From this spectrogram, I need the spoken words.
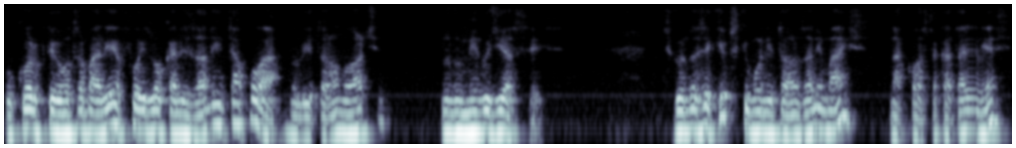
O corpo de outra baleia foi localizado em Itapoá, no litoral norte, no domingo, dia 6. Segundo as equipes que monitoram os animais na costa catarinense,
